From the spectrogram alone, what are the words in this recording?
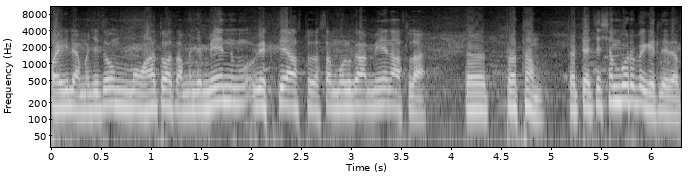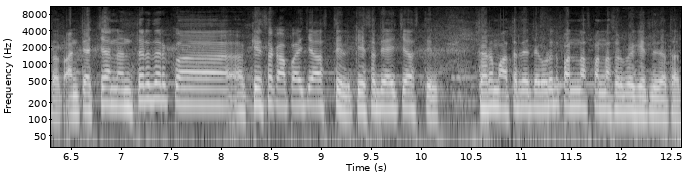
पहिल्या म्हणजे जो महत्त्वाचा म्हणजे मेन व्यक्ती असतो जसा मुलगा मेन असला तर प्रथम तर त्याचे शंभर रुपये घेतले जातात. आणि त्याच्यानंतर जर क- केस कापायचे असतील केस द्यायचे असतील तर मात्र त्याच्याकडून पन्नास पन्नास रुपये घेतले जातात.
